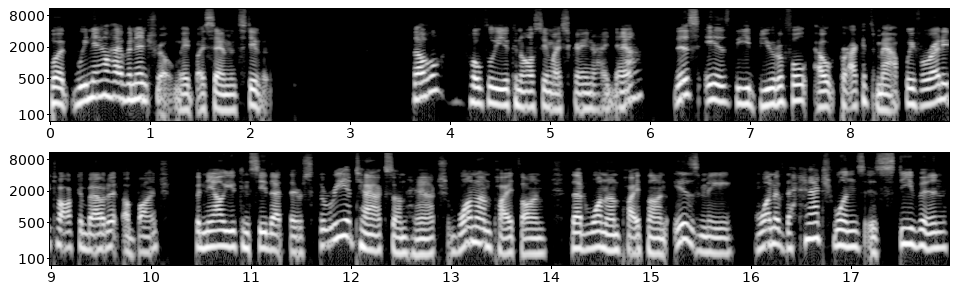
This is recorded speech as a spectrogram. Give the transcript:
but we now have an intro made by Sam and Steven. So hopefully you can all see my screen right now. This is the beautiful out brackets map. We've already talked about it a bunch, but now you can see that there's three attacks on Hatch, one on Python. That one on Python is me. One of the Hatch ones is Steven,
